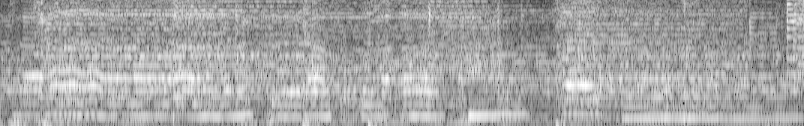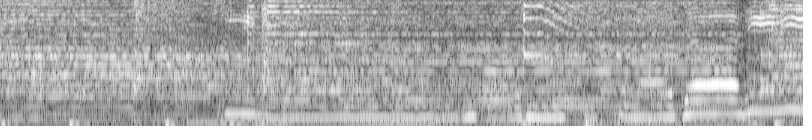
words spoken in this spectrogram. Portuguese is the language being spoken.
kau terasa aku saja Kini baru ku sadari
